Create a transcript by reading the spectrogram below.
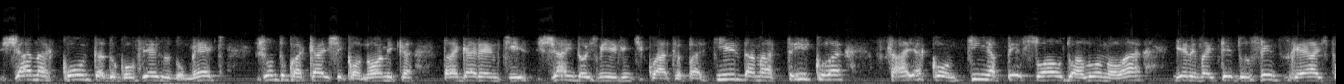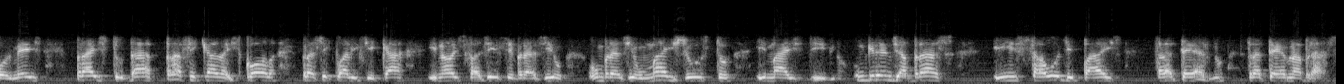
já na conta do governo do MEC, junto com a Caixa Econômica, para garantir já em 2024, a partir da matrícula sai a continha pessoal do aluno lá e ele vai ter 200 reais por mês para estudar, para ficar na escola, para se qualificar e nós fazer esse Brasil um Brasil mais justo e mais digno. Um grande abraço e saúde e paz, fraterno, fraterno abraço.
